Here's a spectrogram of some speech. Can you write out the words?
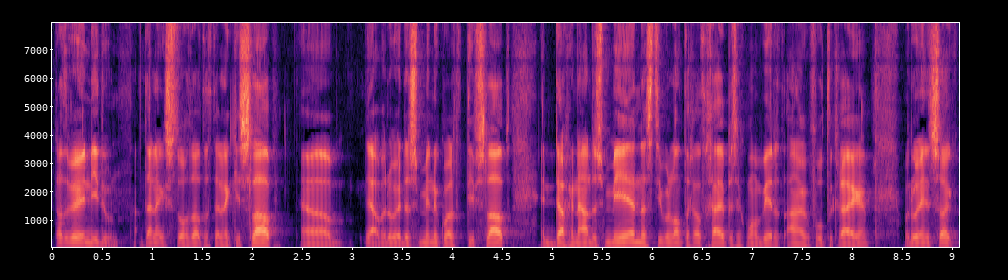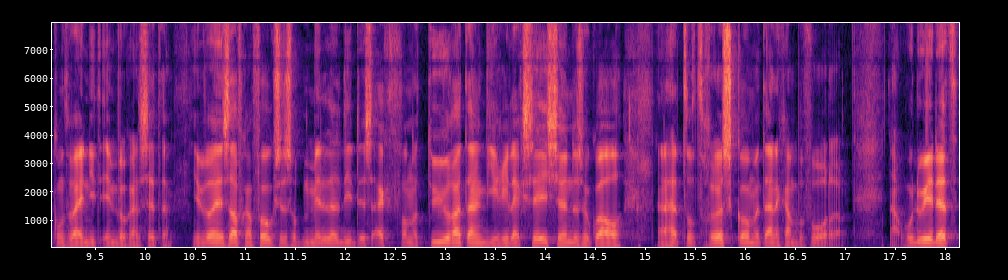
Dat wil je niet doen. Uiteindelijk is toch dat uiteindelijk je slaap. Ja, waardoor je dus minder kwalitatief slaapt. En die dag erna dus meer naar stimulanten gaat grijpen, zeg maar, weer dat aangevoel te krijgen. Waardoor je in een cycle komt waar je niet in wil gaan zitten. Je wil jezelf gaan focussen dus op middelen die dus echt van nature uiteindelijk die relaxation, dus ook wel uh, het tot rust komen, uiteindelijk gaan bevorderen. Nou, hoe doe je dit?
